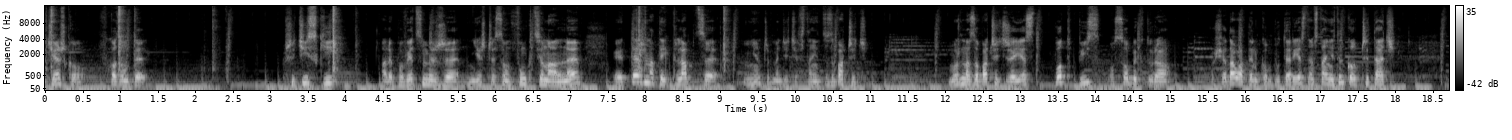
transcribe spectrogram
ciężko wchodzą te przyciski, ale powiedzmy, że jeszcze są funkcjonalne. E, Też na tej klapce, nie wiem czy będziecie w stanie to zobaczyć, można zobaczyć, że jest podpis osoby, która posiadała ten komputer. Jestem w stanie tylko odczytać e,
